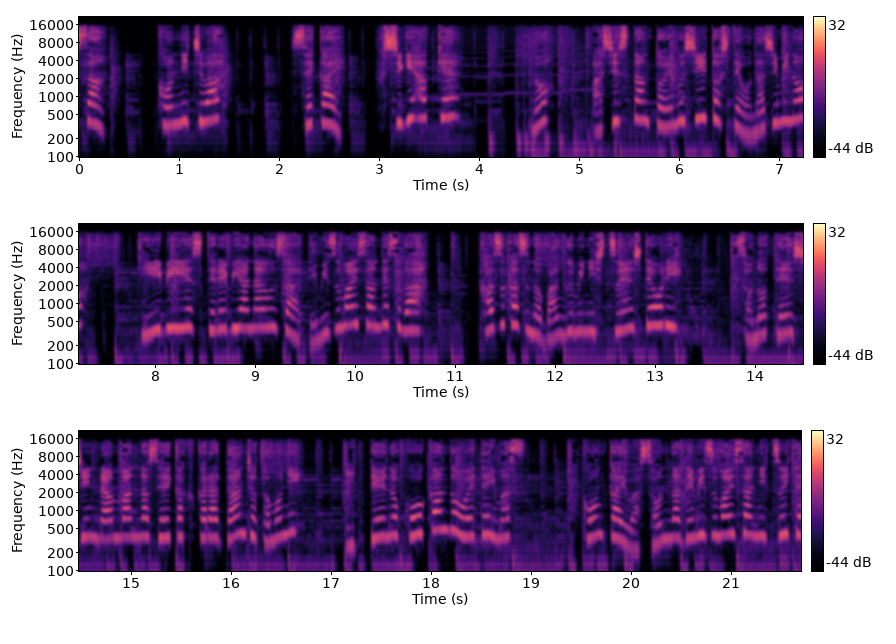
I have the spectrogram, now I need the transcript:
皆さんこんにちは。世界不思議発見のアシスタント MC としておなじみの TBS テレビアナウンサー出水舞さんですが数々の番組に出演しておりその天真爛漫な性格から男女ともに一定の好感度を得ています。今回はそんな出水舞さんについて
